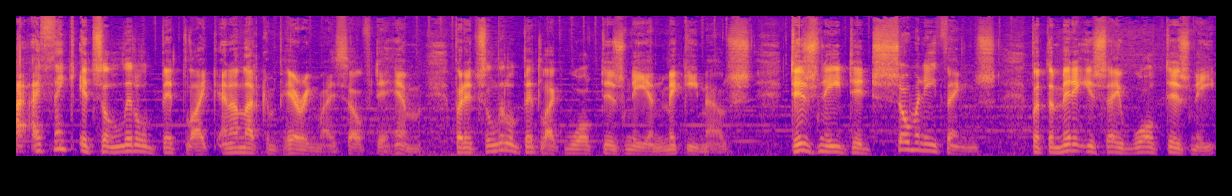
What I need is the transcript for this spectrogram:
I, think it's a little bit like, and I'm not comparing myself to him, but it's a little bit like Walt Disney and Mickey Mouse. Disney did so many things, but the minute you say Walt Disney,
